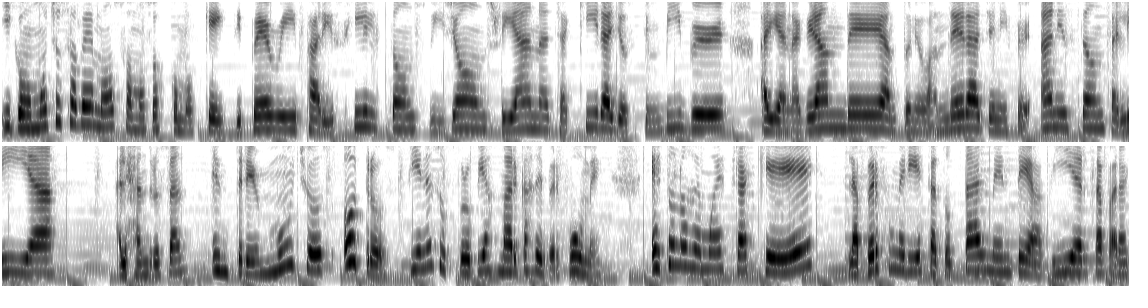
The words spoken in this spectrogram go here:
Y como muchos sabemos, famosos como Katy Perry, Paris Hilton, Beyoncé, Rihanna, Shakira, Justin Bieber, Ariana Grande, Antonio Bandera, Jennifer Aniston, Thalía, Alejandro Sanz, entre muchos otros, tienen sus propias marcas de perfume. Esto nos demuestra que la perfumería está totalmente abierta para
